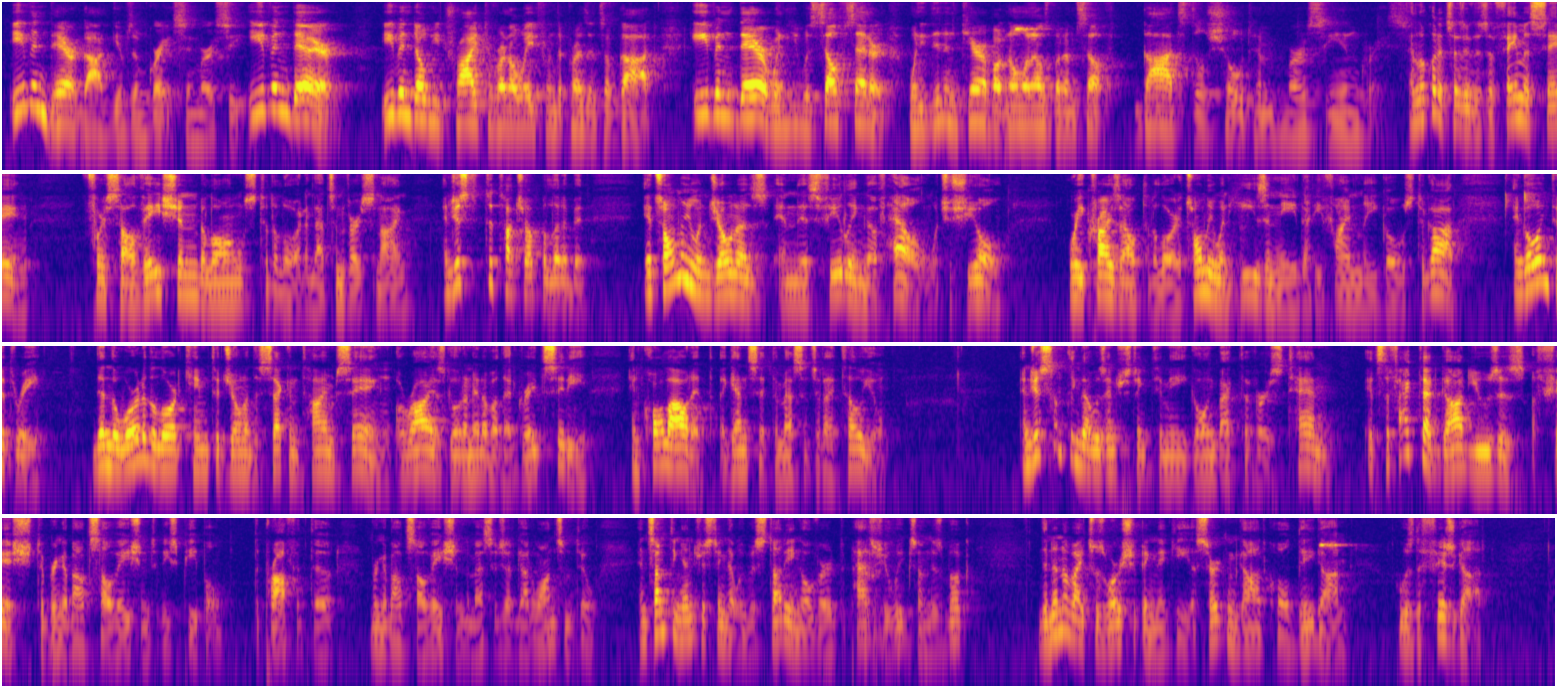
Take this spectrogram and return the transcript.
Even there, God gives him grace and mercy. Even there, even though he tried to run away from the presence of God, even there, when he was self centered, when he didn't care about no one else but himself, God still showed him mercy and grace. And look what it says here. There's a famous saying, For salvation belongs to the Lord. And that's in verse 9. And just to touch up a little bit, it's only when Jonah's in this feeling of hell, which is Sheol, where he cries out to the Lord. It's only when he's in need that he finally goes to God. And going to 3, Then the word of the Lord came to Jonah the second time, saying, Arise, go to Nineveh, that great city, and call out it against it the message that I tell you. And just something that was interesting to me, going back to verse 10, it's the fact that God uses a fish to bring about salvation to these people, the prophet to bring about salvation, the message that God wants him to. And something interesting that we were studying over the past few weeks on this book, the Ninevites was worshiping Nikki, a certain god called Dagon, who was the fish god.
